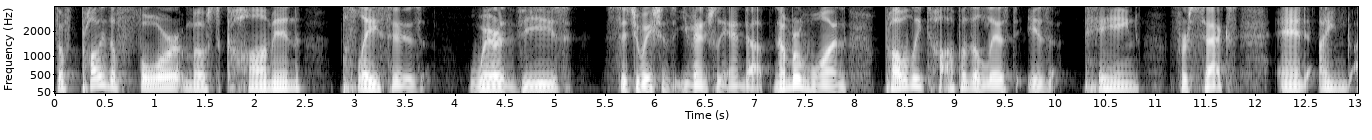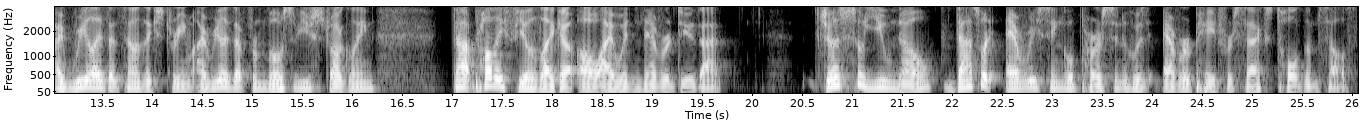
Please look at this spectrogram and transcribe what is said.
the probably the four most common places where these situations eventually end up. Number one, probably top of the list is paying for sex. And I I realize that sounds extreme. I realize that for most of you struggling, that probably feels like a, oh, I would never do that. Just so you know, that's what every single person who has ever paid for sex told themselves.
